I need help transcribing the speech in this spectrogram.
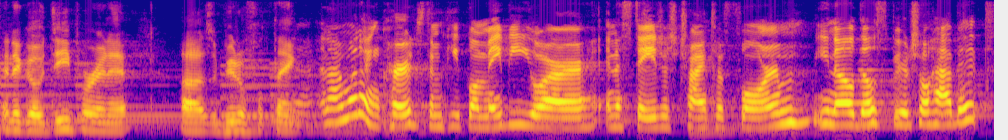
and to go deeper in it, uh, is a beautiful thing. And I want to encourage some people. Maybe you are in a stage of trying to form, you know, those spiritual habits,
